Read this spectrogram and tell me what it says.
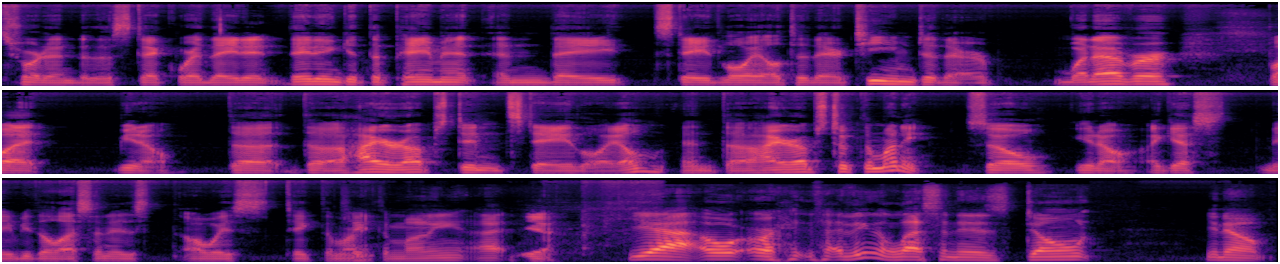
short end of the stick where they didn't they didn't get the payment and they stayed loyal to their team to their whatever but you know the the higher ups didn't stay loyal, and the higher ups took the money. So you know, I guess maybe the lesson is always take the money. Take the money. I, yeah, yeah. Or, or I think the lesson is don't. You know,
